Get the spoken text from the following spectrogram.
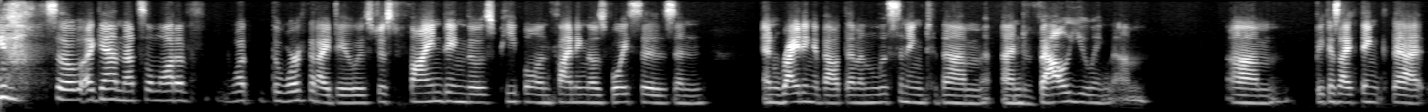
yeah so again that's a lot of what the work that i do is just finding those people and finding those voices and and writing about them and listening to them and valuing them. Um, because i think that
